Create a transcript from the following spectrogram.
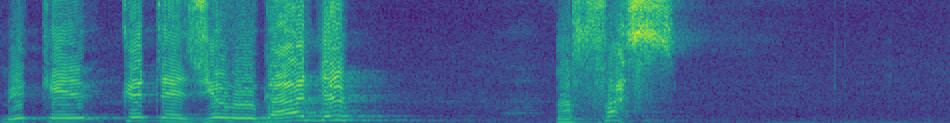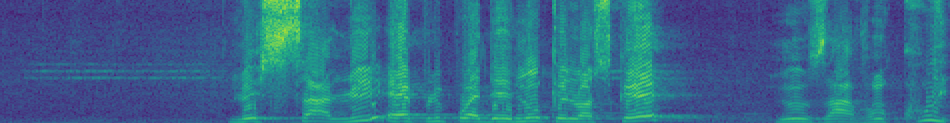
mais que tes yeux regardent en face. Le salut est plus près de nous que lorsque nous avons cru.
